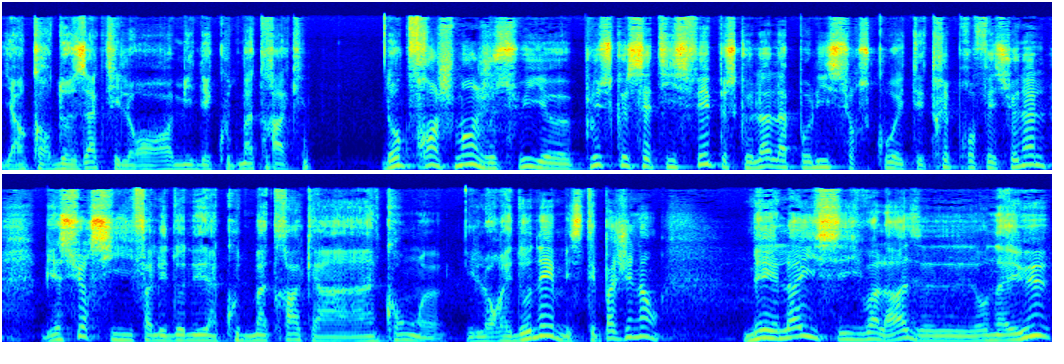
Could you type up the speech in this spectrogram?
y a encore deux actes, ils leur ont remis des coups de matraque. Donc franchement, je suis euh, plus que satisfait parce que là, la police sur ce coup était très professionnelle. Bien sûr, s'il fallait donner un coup de matraque à un, con, euh, il l'aurait donné, mais c'était pas gênant. Mais là, ici, voilà, euh, on a eu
